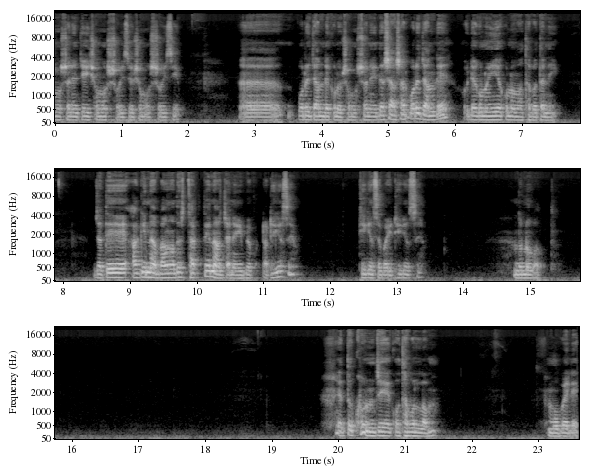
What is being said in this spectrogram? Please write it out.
সমস্যা নেই যে এই সমস্যা হয়েছে সমস্যা হয়েছে পরে জানলে কোনো সমস্যা নেই। দেশে আসার পরে জানলে ওইটা কোনো ইয়ে কোনো মাথা ব্যথা নেই। যাতে আগে না বাংলাদেশ থাকতে না জানে এই ব্যাপারটা, ঠিক আছে? ঠিক আছে ভাই, ঠিক আছে। ধন্যবাদ। এতক্ষণ যে কথা বললাম মোবাইলে,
